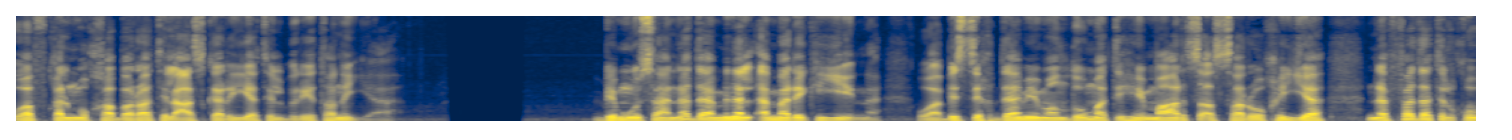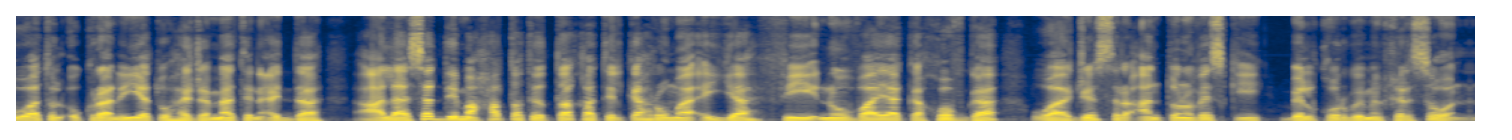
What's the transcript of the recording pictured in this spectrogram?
وفق المخابرات العسكرية البريطانية. بمساندة من الأمريكيين وباستخدام منظومة هيمارس الصاروخية نفذت القوات الأوكرانية هجمات عدة على سد محطة الطاقة الكهرومائية في نوفايا كاخوفجا وجسر أنتونوفسكي بالقرب من خرسون.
